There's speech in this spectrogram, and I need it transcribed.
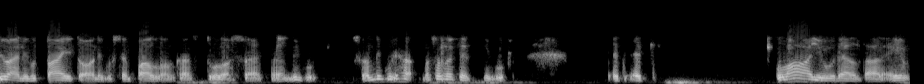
hyvää niin kuin taitoa niin kuin sen pallon kanssa tulossa. Että niin kuin, se on niin kuin ihan, mä sanoisin, että, niin kuin, että, että laajuudeltaan ei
